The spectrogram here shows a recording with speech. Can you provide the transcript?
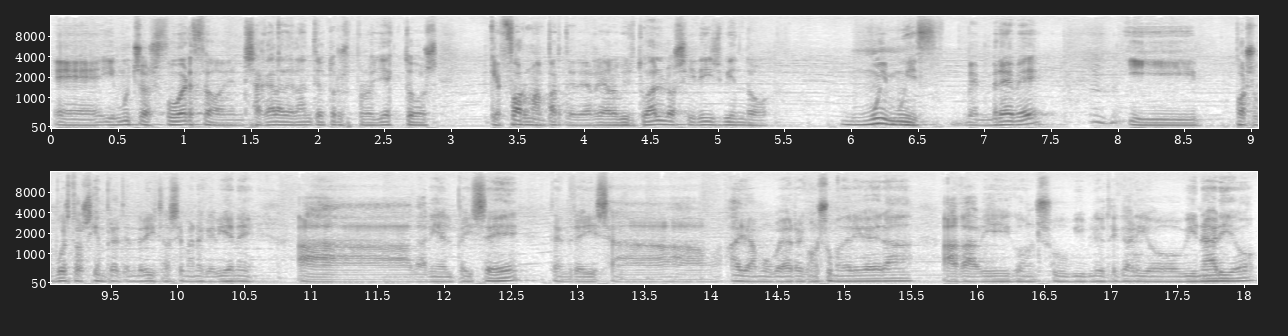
eh, y mucho esfuerzo en sacar adelante otros proyectos que forman parte de Real Virtual. Los iréis viendo muy, muy en breve. Y por supuesto, siempre tendréis la semana que viene a Daniel Peisé, tendréis a VR con su madriguera, a Gaby con su bibliotecario binario.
